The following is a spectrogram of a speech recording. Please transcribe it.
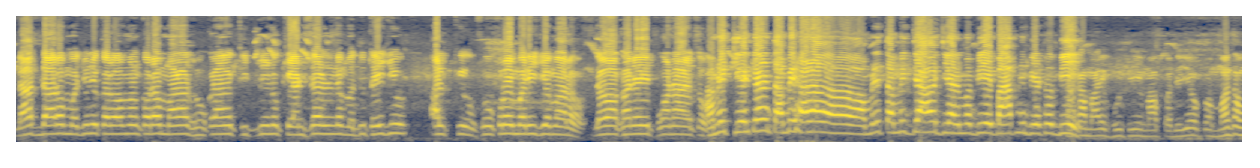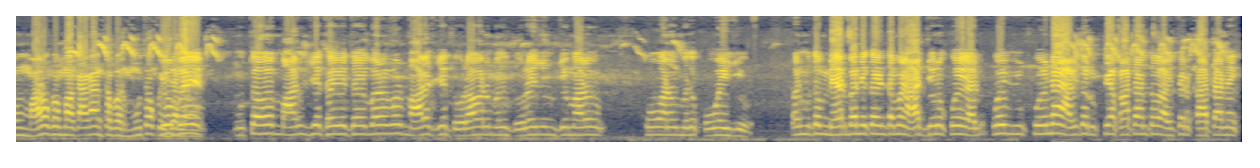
કા- રાત દારો મજૂરી કરવામાં કરવા મારા છોકરાને કિડનીનું કેન્સર ને બધું થઈ ગયું. હાલ છોકરો મરી ગયો મારો. દવાખાને ફોન આવ્યો હતો હમણે કેર કે તમે હારા હમણે તમે જ જાઓ જેલમાં બે બાપની બેઠો બે. મારી ભૂલ થઈ માફ કરી દેજો. મને તો હું મારો કામ કાકા ખબર હું તો કોઈ ભાઈ હું તો હવે મારું જે થયું થયું બરોબર? મારે જે ધોરાવાનું બધું ધોરાઈ ગયું જે મારું ખોવાનું બધું ખોવાઈ ગયું. પણ હું તો મહેરબાની કરીને તમારે હાથ જોડો કોઈ કોઈ કોઈ ના આવી તો રૂપિયા ખાતા ને તો આવી તો ખાતા નહીં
